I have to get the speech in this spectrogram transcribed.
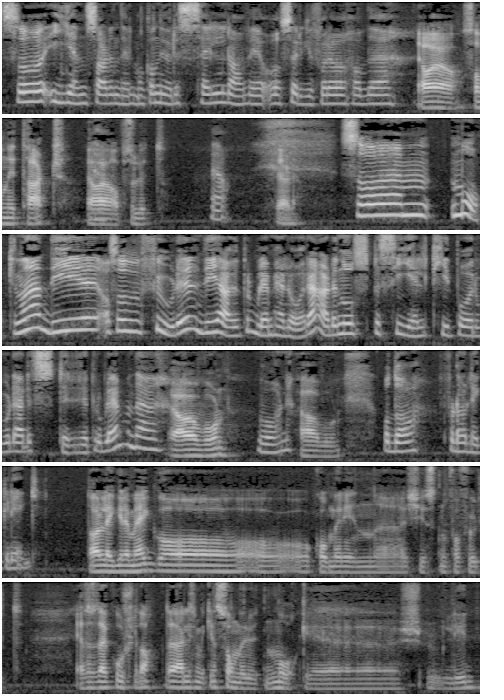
Så igjen så er det en del man kan gjøre selv da, ved å sørge for å ha det Ja, ja, sanitært. Ja, ja, absolutt. Ja. Det er det. Så um, måkene, de, altså fugler, de er jo et problem hele året. Er det noe spesiell tid på året hvor det er et større problem? Det er Ja, våren. våren. ja. Ja, våren. Og da, for da legger de egg. Da legger de egg og, og, og kommer inn eh, kysten for fullt. Jeg syns det er koselig, da. Det er liksom ikke en sommer uten måkelyd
